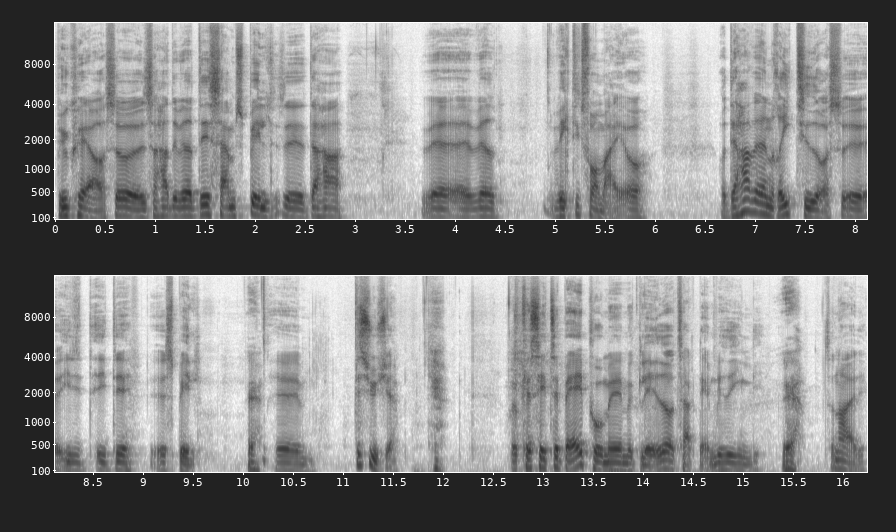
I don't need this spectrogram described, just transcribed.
bygherrer, så, så har det været det samspil, øh, der har været vigtigt for mig. Og, og det har været en rig tid også øh, i, i det øh, spil. Ja. Øh, det synes jeg. Du kan se tilbage på med, med glæde og taknemmelighed egentlig. Ja. Sådan har jeg det.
